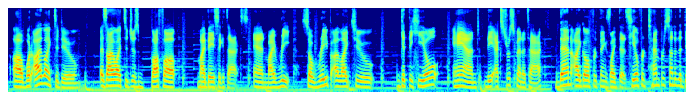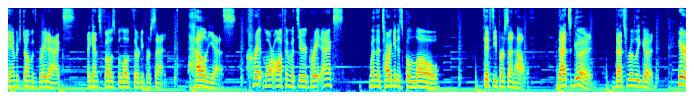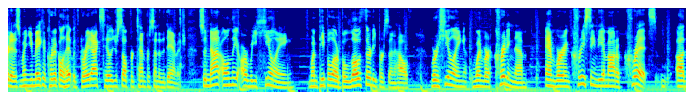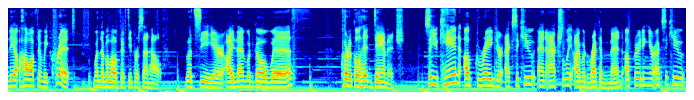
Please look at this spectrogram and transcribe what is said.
Uh, what I like to do is I like to just buff up my basic attacks and my reap. So reap, I like to get the heal and the extra spin attack. Then I go for things like this. Heal for 10% of the damage done with Great Axe against foes below 30%. Hell yes. Crit more often with your Great Axe when the target is below 50% health. That's good. That's really good. Here it is. When you make a critical hit with Great Axe, heal yourself for 10% of the damage. So not only are we healing when people are below 30% health, we're healing when we're critting them, and we're increasing the amount of crits, uh, the how often we crit when they're below 50% health. Let's see here. I then would go with critical hit damage. So you can upgrade your execute, and actually, I would recommend upgrading your execute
